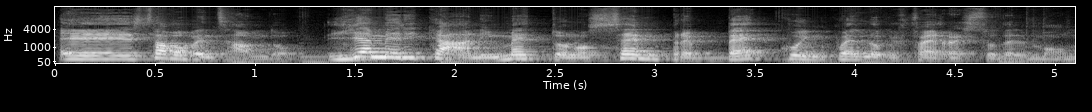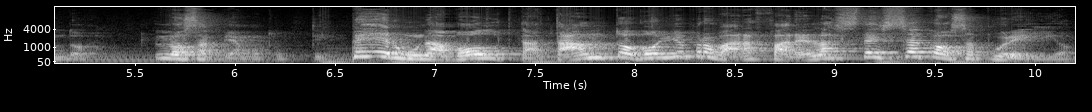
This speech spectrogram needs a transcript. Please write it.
E stavo pensando, gli americani mettono sempre becco in quello che fa il resto del mondo. Lo sappiamo tutti. Per una volta tanto voglio provare a fare la stessa cosa pure io.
